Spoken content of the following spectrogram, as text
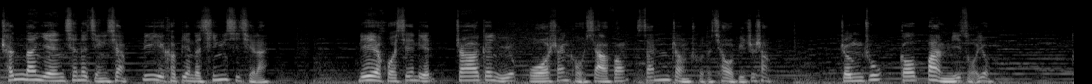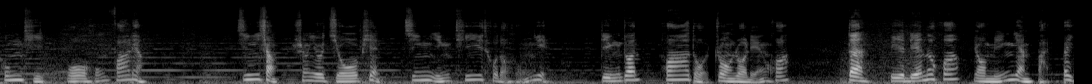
陈南眼前的景象立刻变得清晰起来。烈火仙莲扎根于火山口下方三丈处的峭壁之上，整株高半米左右，通体火红发亮，茎上生有九片晶莹剔透的红叶，顶端花朵状若莲花，但比莲花要明艳百倍。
